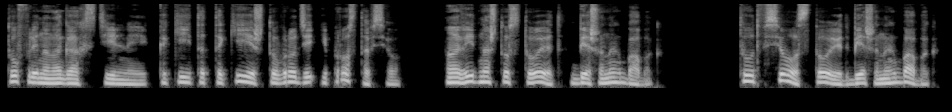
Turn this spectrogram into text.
Туфли на ногах стильные, какие-то такие, что вроде и просто все. А видно, что стоит бешеных бабок. Тут все стоит бешеных бабок.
